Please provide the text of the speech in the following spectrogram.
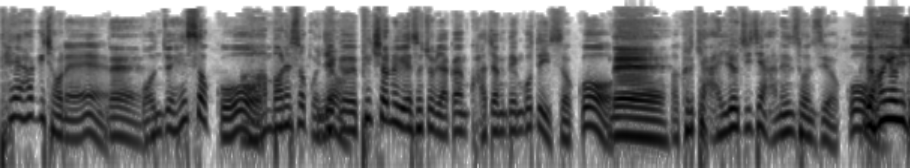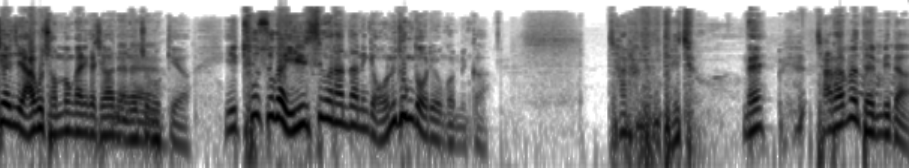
패하기 전에 네. 먼저 했었고 아, 한번 했었군요. 이제 그 픽션을 위해서 좀 약간 과장된 것도 있었고 네. 어, 그렇게 알려지지 않은 선수였고 황현희 씨가 이제 야구 전문가니까 제가 하나 네네. 여쭤볼게요. 이 투수가 1승을 한다는 게 어느 정도 어려운 겁니까? 잘하면 되죠. 네? 잘하면 됩니다.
